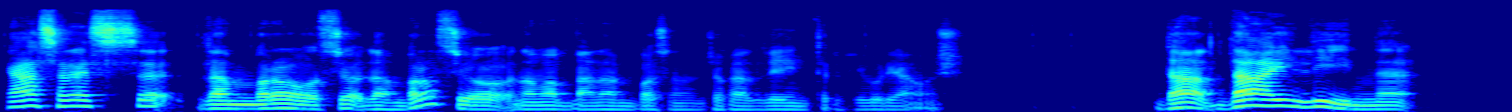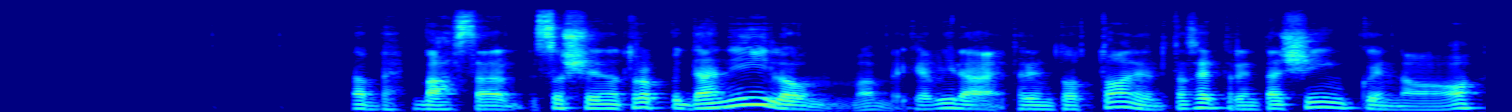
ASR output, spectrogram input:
Casares, D'Ambrosio, D'Ambrosio, no vabbè, D'Ambrosio non gioca all'Inter, figuriamoci. Da, dai Lin, vabbè, basta, sto scegliendo troppo Danilo, vabbè, capirai, 38 anni, 36, 35, no.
